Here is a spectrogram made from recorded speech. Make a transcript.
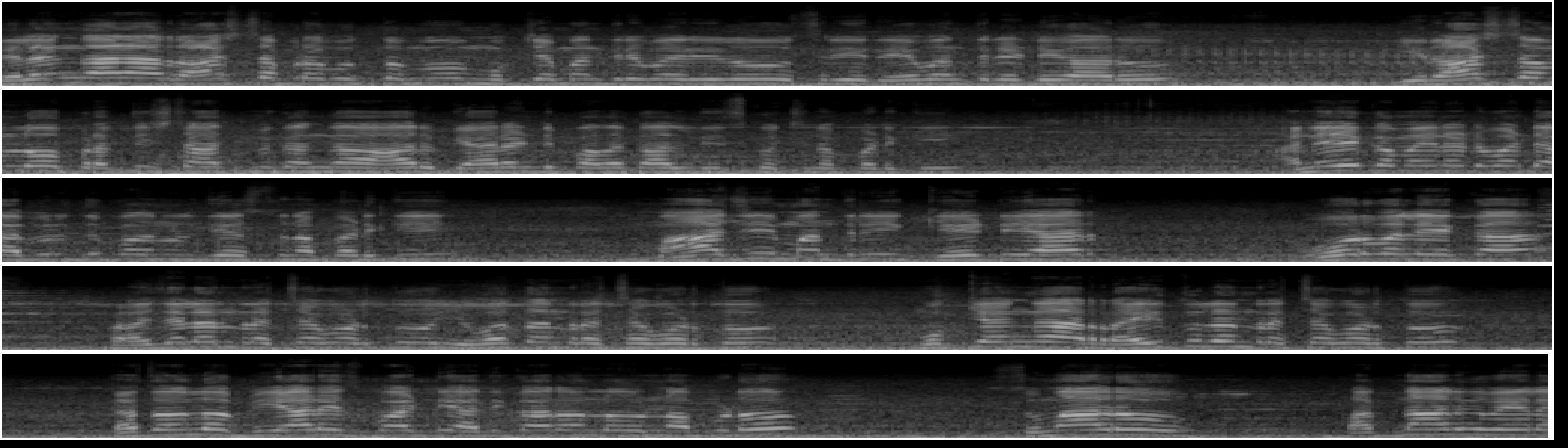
తెలంగాణ రాష్ట్ర ప్రభుత్వము ముఖ్యమంత్రి వర్యులు శ్రీ రేవంత్ రెడ్డి గారు ఈ రాష్ట్రంలో ప్రతిష్టాత్మకంగా ఆరు గ్యారంటీ పథకాలు తీసుకొచ్చినప్పటికీ అనేకమైనటువంటి అభివృద్ధి పనులు చేస్తున్నప్పటికీ మాజీ మంత్రి కేటీఆర్ ఓర్వలేక ప్రజలను రెచ్చగొడుతూ యువతను రెచ్చగొడుతూ ముఖ్యంగా రైతులను రెచ్చగొడుతూ గతంలో బీఆర్ఎస్ పార్టీ అధికారంలో ఉన్నప్పుడు సుమారు పద్నాలుగు వేల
